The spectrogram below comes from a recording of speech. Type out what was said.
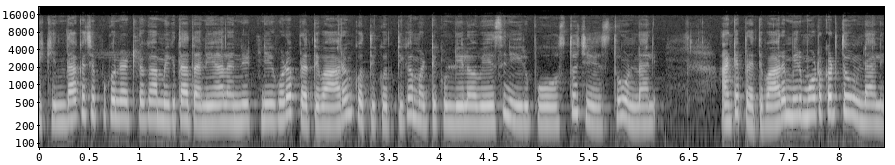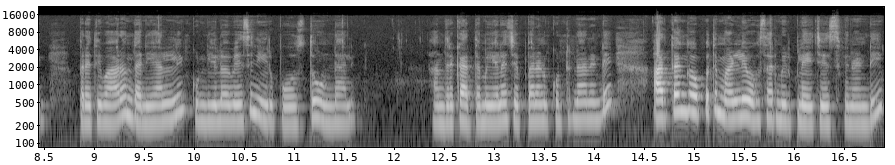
ఈ కిందాక చెప్పుకున్నట్లుగా మిగతా ధనియాలన్నింటినీ కూడా ప్రతి వారం కొద్ది కొద్దిగా మట్టి కుండీలో వేసి నీరు పోస్తూ చేస్తూ ఉండాలి. అంటే ప్రతి వారం మీరు మూట కడుతూ ఉండాలి. ప్రతి వారం ధనియాలని కుండీలో వేసి నీరు పోస్తూ ఉండాలి. అందరికీ అర్థమయ్యేలా చెప్పారనుకుంటున్నానండి అర్థం కాకపోతే మళ్ళీ ఒకసారి మీరు ప్లే చేసి వినండి.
